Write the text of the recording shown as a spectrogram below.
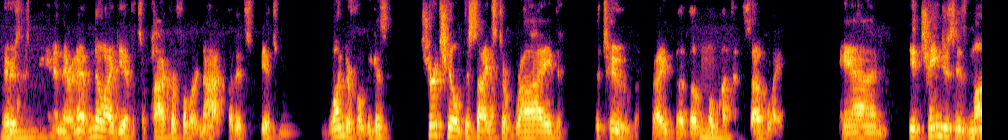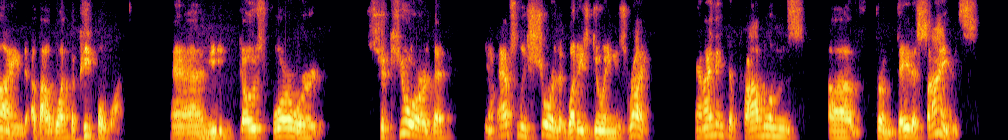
there's a Hmm. scene in there, and I have no idea if it's apocryphal or not, but it's it's wonderful because Churchill decides to ride the tube, right, the the, the Mm. London subway, and it changes his mind about what the people want, and he goes forward secure that you know absolutely sure that what he's doing is right, and I think the problems of from data science,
